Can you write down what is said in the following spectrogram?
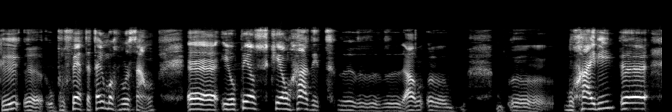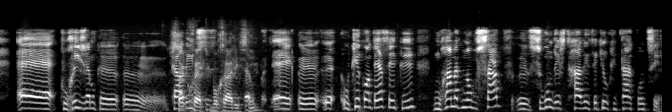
que uh, o profeta tem uma revelação, uh, eu penso que é um hadith de, de, de Buhairi, corrija-me que uh, Está correto, Buhari, sim. o que acontece é que Muhammad não sabe, segundo este hadith, aquilo que está a acontecer.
